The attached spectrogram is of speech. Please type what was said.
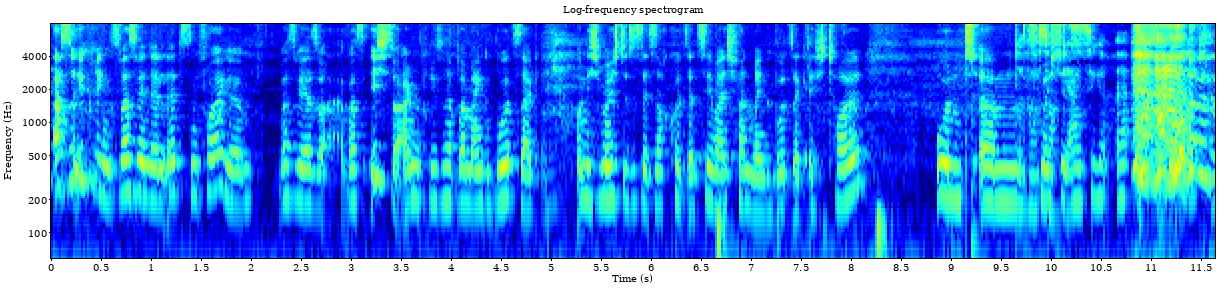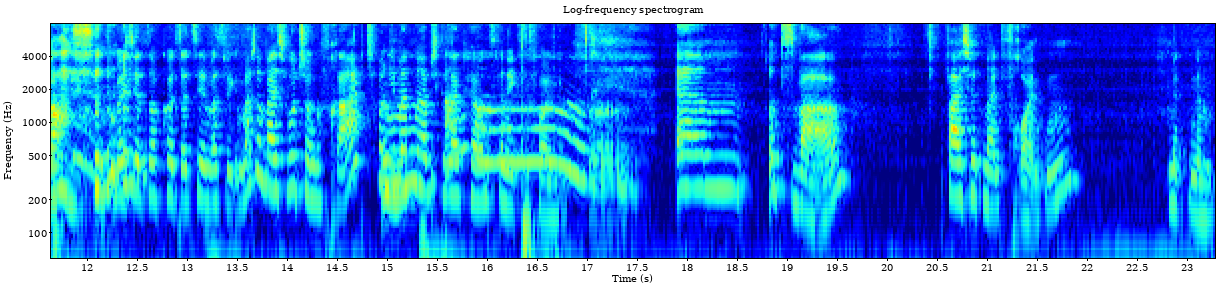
Achso, übrigens, was wir in der letzten Folge, was wir so, was ich so angepriesen habe, war mein Geburtstag. Und ich möchte das jetzt noch kurz erzählen, weil ich fand meinen Geburtstag echt toll. Und ähm, Du ich, warst doch möchte die jetzt, einzige. Was? ich möchte jetzt noch kurz erzählen, was wir gemacht haben, weil ich wurde schon gefragt von jemandem, habe ich gesagt, hör unsere nächste Folge. Ähm, und zwar war ich mit meinen Freunden mit einem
